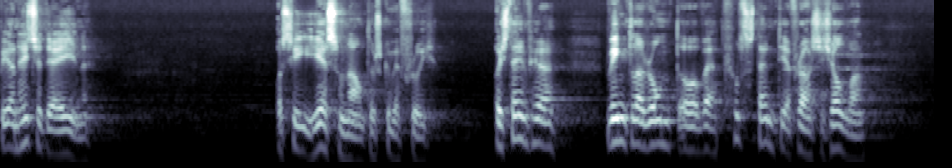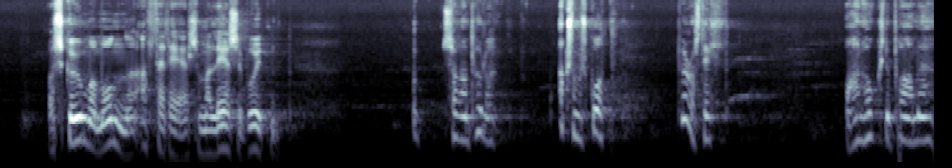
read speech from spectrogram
Be han hitje det ene. Og si Jesu navn, du skal være fri. Og i stedet for vinkla rundt og være fullstendig fra seg selv, og skum om munnen, alt det her som man leser på uten, så var han pura, akkurat som skått, pura stilt. Og han hukte på meg,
